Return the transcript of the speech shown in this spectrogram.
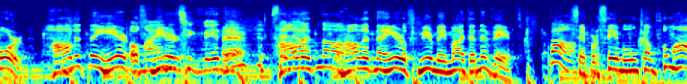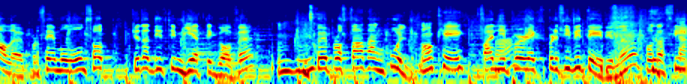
por hallet nëj herë po osht mirë. Po çik veten. Hallet në hallet nëj herë osht mirë me i majt në vet. Po. Se për shemull un kam shum halle, për shemull un sot që ta dish ti mjet ti gofe. Mm -hmm. Më shkoi prostata në kulm. Okej. Okay. Fal për ekspresivitetin, ë? Po ta thi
